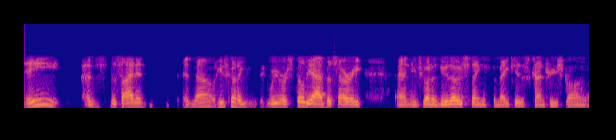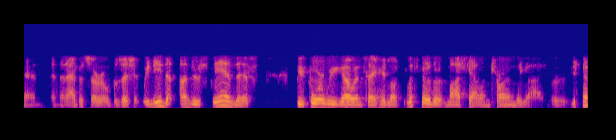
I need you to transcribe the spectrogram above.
he has decided, and now he's going to. We are still the adversary, and he's going to do those things to make his country strong and in an adversarial position. We need to understand this before we go and say, "Hey, look, let's go to Moscow and charm the guy." Or you know,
